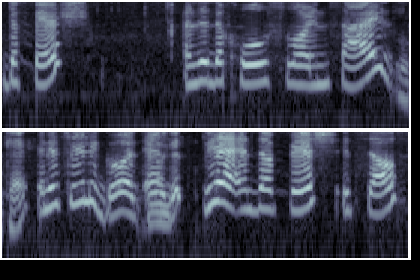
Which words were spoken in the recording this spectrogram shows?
the fish and then the coleslaw inside. Okay. And it's really good. It's and good? yeah, and the fish itself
